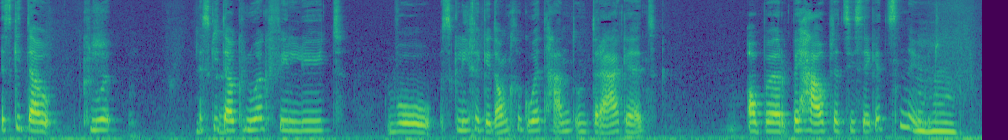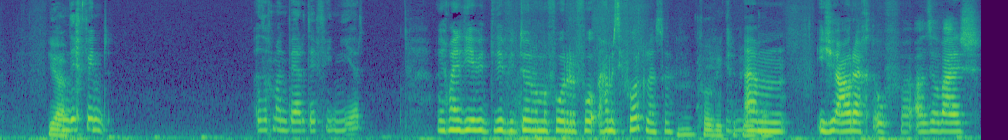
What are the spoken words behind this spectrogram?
es gibt auch genug... Es gibt auch genug viele Leute, die das gleiche Gedankengut haben und tragen, aber behaupten, sie sagen es nicht. Mhm. Ja. Und ich finde... Also ich meine, wer definiert? Ich meine, die, die Definition, die wir vorher, vor, haben wir sie vorgelesen? Mhm, Von Wikipedia. Ähm, ist ja auch recht offen. Also weißt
